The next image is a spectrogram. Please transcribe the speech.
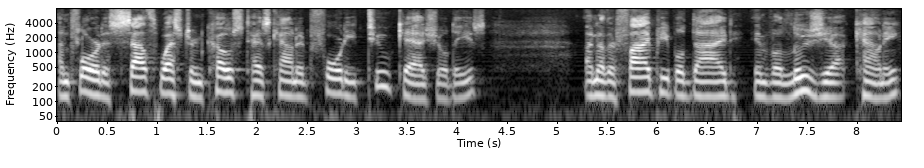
on Florida's southwestern coast has counted 42 casualties. Another five people died in Volusia County,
